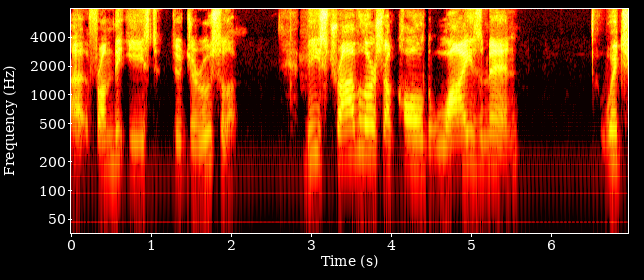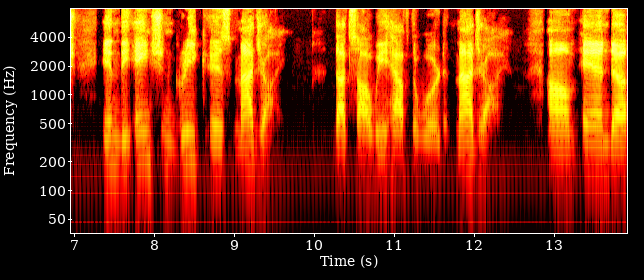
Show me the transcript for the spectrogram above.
uh, from the east to Jerusalem. These travelers are called wise men, which in the ancient Greek is magi. That's how we have the word magi. Um, and uh,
